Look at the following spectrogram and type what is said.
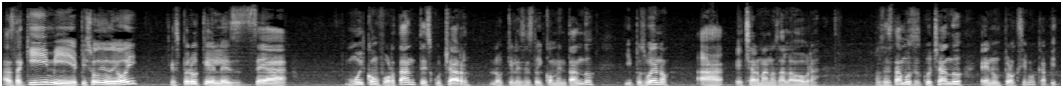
Hasta aquí mi episodio de hoy. Espero que les sea muy confortante escuchar lo que les estoy comentando y pues bueno, a echar manos a la obra. Nos estamos escuchando en un próximo capítulo.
